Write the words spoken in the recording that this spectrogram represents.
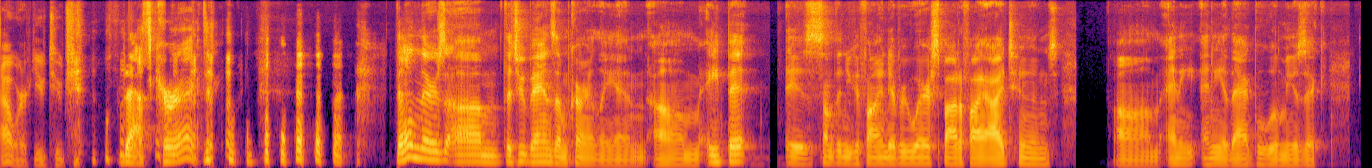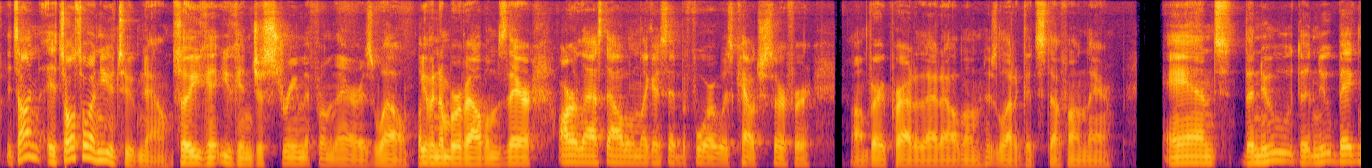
our youtube channel That's correct. then there's um the two bands I'm currently in. Um Ate Bit is something you can find everywhere, Spotify, iTunes, um any any of that Google Music. It's on it's also on YouTube now. So you can you can just stream it from there as well. We have a number of albums there. Our last album, like I said before, was Couch Surfer. I'm very proud of that album. There's a lot of good stuff on there. And the new the new big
